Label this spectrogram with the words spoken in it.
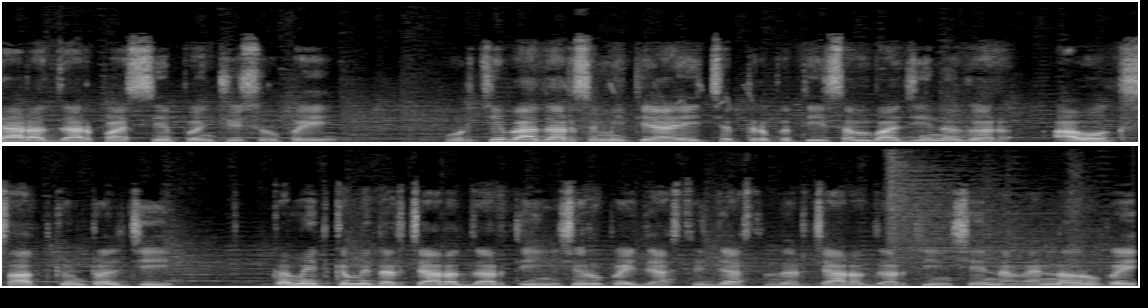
चार हजार पाचशे पंचवीस रुपये. पुढची बाजार समिती आहे छत्रपती संभाजीनगर आवक सात क्विंटलची. कमीत कमी दर चार हजार तीनशे रुपये जास्तीत जास्त दर चार हजार तीनशे नव्याण्णव रुपये.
